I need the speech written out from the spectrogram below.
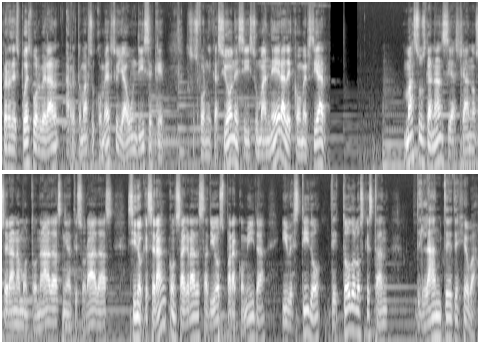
pero después volverán a retomar su comercio y aún dice que sus fornicaciones y su manera de comerciar, más sus ganancias ya no serán amontonadas ni atesoradas, sino que serán consagradas a Dios para comida y vestido de todos los que están delante de Jehová.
